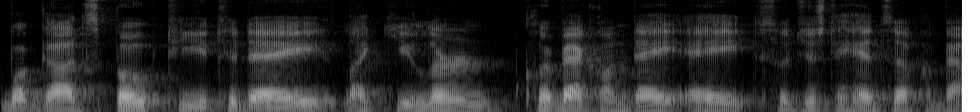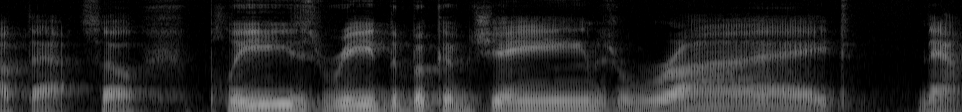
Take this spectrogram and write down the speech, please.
what God spoke to you today, like you learned clear back on day eight. So, just a heads up about that. So, please read the book of James right now.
